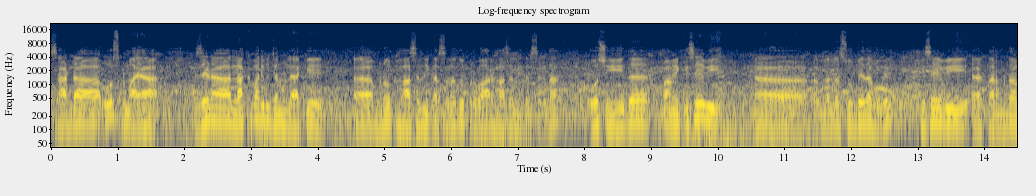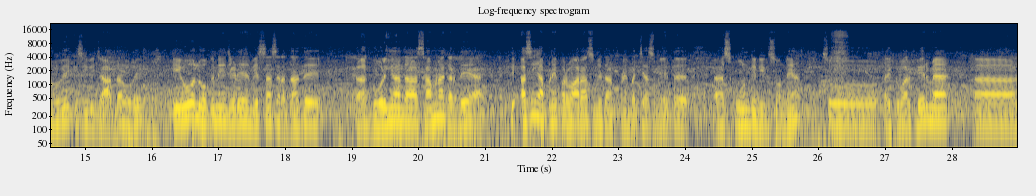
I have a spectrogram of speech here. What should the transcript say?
ਸਾਡਾ ਉਹ ਸਰਮਾਇਆ ਜਿਹੜਾ ਲੱਖ ਵਾਰੀ ਵੀ ਜਨਮ ਲੈ ਕੇ ਮਨੁੱਖ ਹਾਸਲ ਨਹੀਂ ਕਰ ਸਕਦਾ, ਕੋਈ ਪਰਿਵਾਰ ਹਾਸਲ ਨਹੀਂ ਕਰ ਸਕਦਾ। ਉਹ ਸ਼ਹੀਦ ਭਾਵੇਂ ਕਿਸੇ ਵੀ ਮਤਲਬ ਸੂਬੇ ਦਾ ਹੋਵੇ, ਕਿਸੇ ਵੀ ਧਰਮ ਦਾ ਹੋਵੇ, ਕਿਸੇ ਵੀ ਜਾਤ ਦਾ ਹੋਵੇ ਇਹ ਉਹ ਲੋਕ ਨੇ ਜਿਹੜੇ ਹਮੇਸ਼ਾ ਸਰਹੱਦਾਂ ਤੇ ਅ, ਗੋਲੀਆਂ ਦਾ ਸਾਹਮਣਾ ਕਰਦੇ ਆ ਤੇ ਅਸੀਂ ਆਪਣੇ ਪਰਿਵਾਰਾਂ ਸਮੇਤ ਆਪਣੇ ਬੱਚਿਆਂ ਸਮੇਤ ਅ, ਸਕੂਨ ਦੀ ਨੀਂਦ ਸੌਂਦੇ ਆ ਸੋ ਇੱਕ ਵਾਰ ਫਿਰ ਮੈਂ ਅ,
